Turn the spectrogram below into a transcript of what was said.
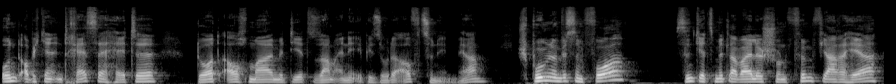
und ob ich denn Interesse hätte, dort auch mal mit dir zusammen eine Episode aufzunehmen. Ja, spulen wir ein bisschen vor. Sind jetzt mittlerweile schon fünf Jahre her.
